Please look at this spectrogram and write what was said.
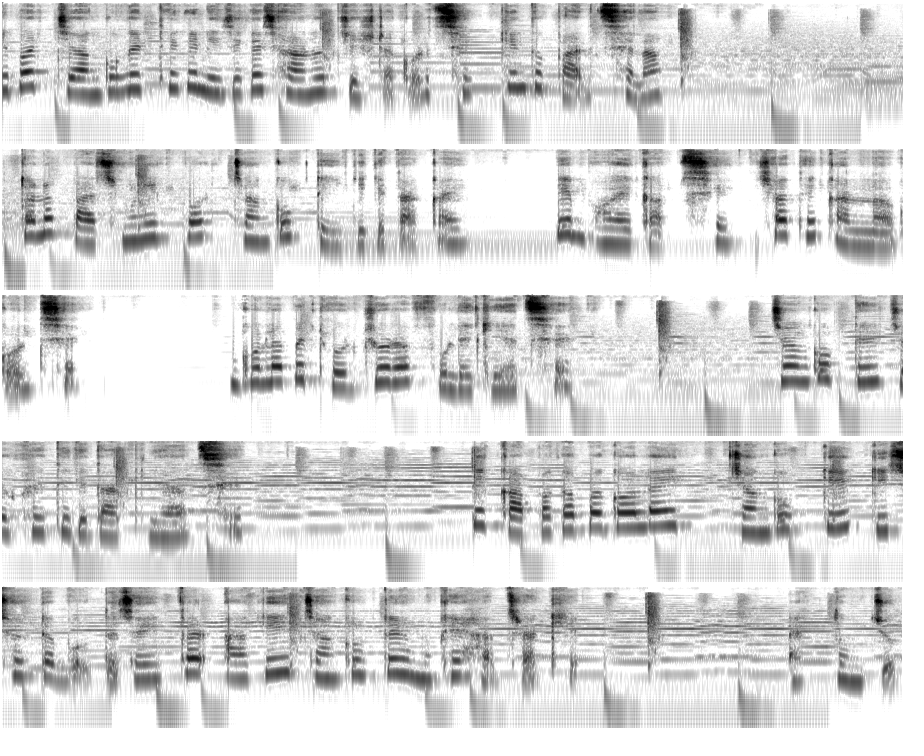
এবার জাঙ্কুকের থেকে নিজেকে ছাড়ানোর চেষ্টা করছে, কিন্তু পারছে না। টানা পাঁচ মিনিট পর জাঙ্কুক তের দিকে তাকায়। তে ভয়ে কাঁপছে, সাথে কান্না করছে। গোলাপের ঠোঁট জোড়া ফুলে গিয়েছে। জাঙ্কুক তের চোখের দিকে তাকিয়ে আছে। তে কাপা কাপা গলায় জাঙ্কুককে কিছু একটা বলতে চাই তার আগেই জাঙ্কুক তার মুখে হাত রাখে। একদম চুপ,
